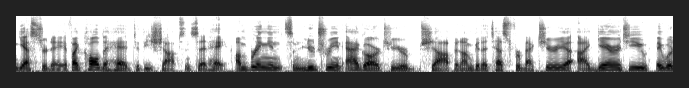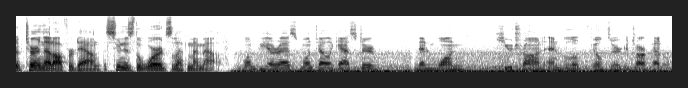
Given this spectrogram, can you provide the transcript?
yesterday, if I called ahead to these shops and said, hey, I'm bringing some nutrient agar to your shop and I'm going to test for bacteria, I guarantee you they would have turned that offer down as soon as the words left my mouth. One PRS, one Telecaster, then one Qtron envelope filter guitar pedal.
